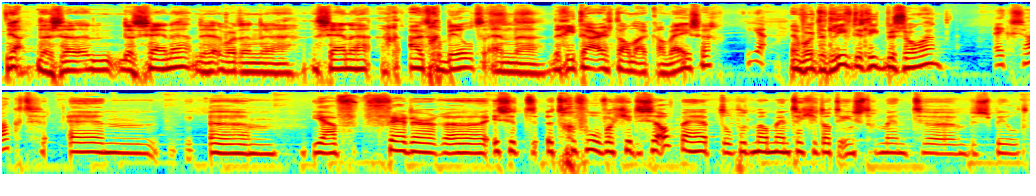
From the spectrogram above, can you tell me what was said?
Ja, dus, de scène, er wordt een scène uitgebeeld en de gitaar is dan ook aanwezig. Ja. En wordt het liefdeslied bezongen? Exact. En ehm, ja, verder is het het gevoel wat je er zelf bij hebt op het moment dat je dat instrument bespeelt.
